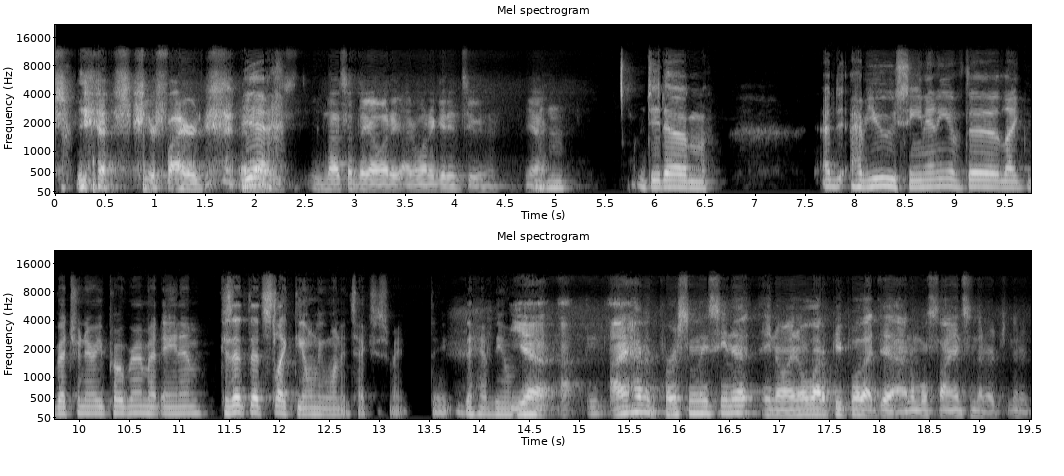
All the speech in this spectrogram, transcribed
yeah, you're fired. And Yeah. not something I want to I want to get into. Yeah. Mhm. did um have you seen any of the like veterinary program at a&m because that, that's like the only one in texas right they they have the only Yeah, I, I haven't personally seen it. You know, I know a lot of people that did animal science and that are that are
